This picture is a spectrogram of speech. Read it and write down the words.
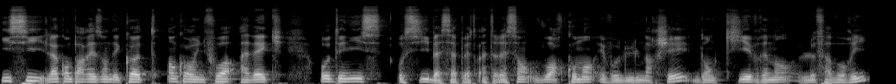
Ici, la comparaison des cotes, encore une fois, avec au tennis aussi, bah, ça peut être intéressant, voir comment évolue le marché, donc qui est vraiment le favori.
